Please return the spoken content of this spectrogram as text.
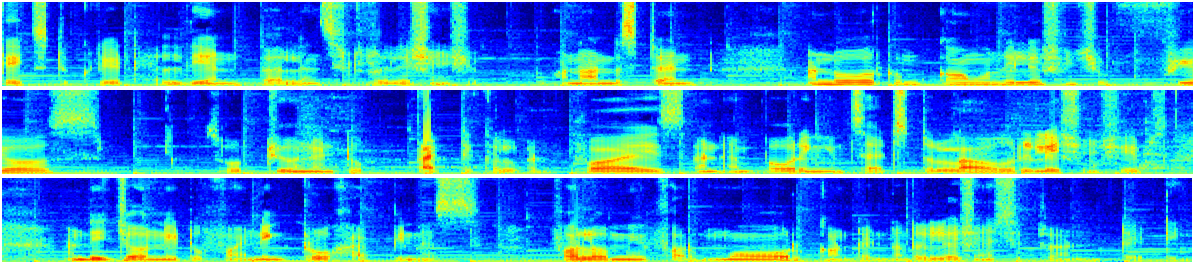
takes to create healthy and balanced relationship and understand and overcome common relationship fears. So tune into practical advice and empowering insights to love relationships and the journey to finding true happiness. Follow me for more content on relationships and dating.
